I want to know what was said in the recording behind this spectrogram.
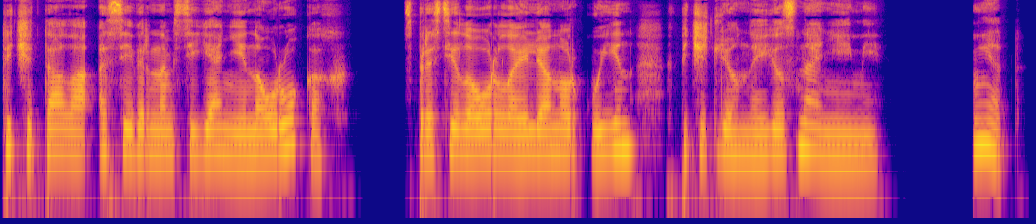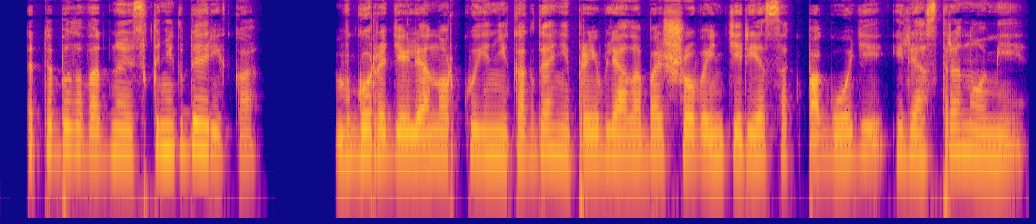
«Ты читала о северном сиянии на уроках?» – спросила Орла Элеонор Куин, впечатленная ее знаниями. «Нет, это было в одной из книг Дерека». В городе Элеонор Куин никогда не проявляла большого интереса к погоде или астрономии.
